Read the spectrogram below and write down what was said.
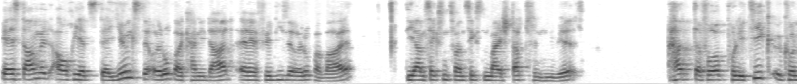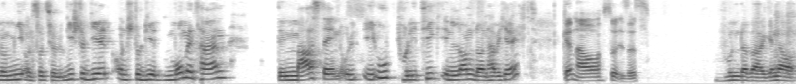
Er ist damit auch jetzt der jüngste Europakandidat äh, für diese Europawahl, die am 26. Mai stattfinden wird. Hat davor Politik, Ökonomie und Soziologie studiert und studiert momentan den Master in EU-Politik in London. Habe ich recht? Genau, so ist es. Wunderbar, genau.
